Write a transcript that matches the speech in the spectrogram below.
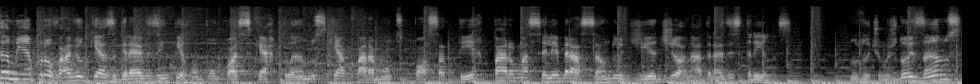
Também é provável que as greves interrompam quaisquer planos que a Paramount possa ter para uma celebração do Dia de Jornada nas Estrelas. Nos últimos dois anos,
